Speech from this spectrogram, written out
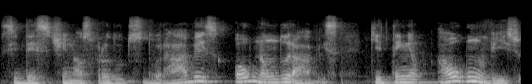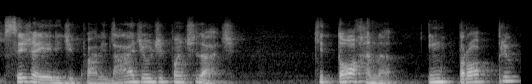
se destina aos produtos duráveis ou não duráveis, que tenham algum vício, seja ele de qualidade ou de quantidade, que torna impróprio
